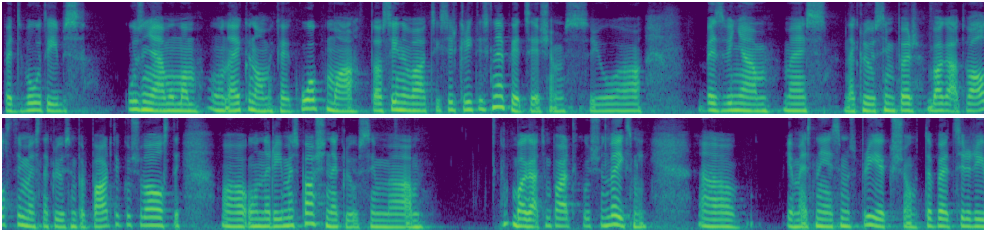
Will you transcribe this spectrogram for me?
pēc būtības uzņēmumam un ekonomikai kopumā tās inovācijas ir kritiski nepieciešamas. Jo bez viņām mēs nekļūsim par bagātu valsti, mēs nekļūsim par pārtikušu valsti, un arī mēs paši nekļūsim bagāti un pārtikuši un veiksmīgi ja mēs neiesim uz priekšu. Tāpēc ir arī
